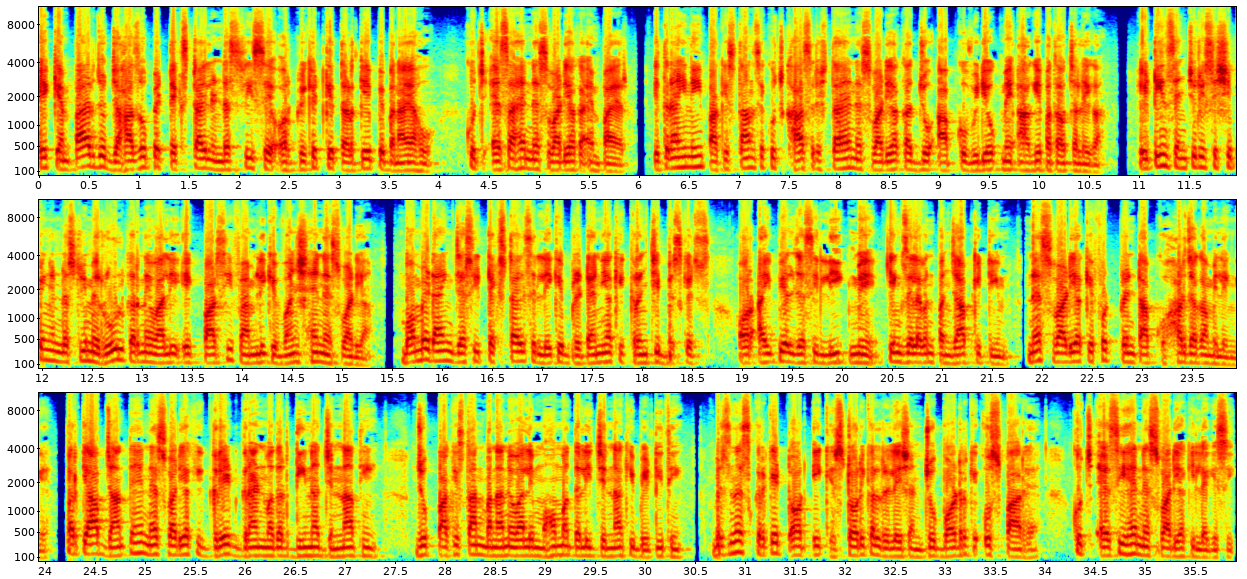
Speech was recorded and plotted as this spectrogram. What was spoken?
एक एम्पायर जो जहाजों पे टेक्सटाइल इंडस्ट्री से और क्रिकेट के तड़के पे बनाया हो, कुछ ऐसा है नेसवाडिया का एम्पायर इतना ही नहीं, पाकिस्तान से कुछ खास रिश्ता है नेसवाडिया का जो आपको वीडियो में आगे पता चलेगा। 18 सेंचुरी से शिपिंग इंडस्ट्री में रूल करने वाली एक पारसी फैमिली के वंश है नेसवाडिया बॉम्बे डाइंग जैसी टेक्सटाइल से लेके ब्रिटानिया की क्रंची बिस्किट्स और आईपीएल जैसी लीग में किंग्स इलेवन पंजाब की टीम नेसवाडिया के फुटप्रिंट आपको हर जगह मिलेंगे। पर क्या आप जानते हैं नेसवाडिया की great grand mother Dina Jinnah थी, जो पाकिस्तान बनाने वाले मोहम्मद अली जिन्ना की बेटी थी? बिज़नेस क्रिकेट और एक हिस्टोरिकल रिलेशन जो बॉर्डर के उस पार है, कुछ ऐसी है नेसवाडिया की लेगेसी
